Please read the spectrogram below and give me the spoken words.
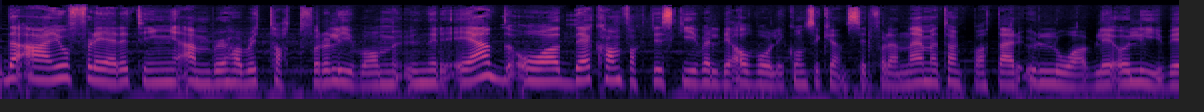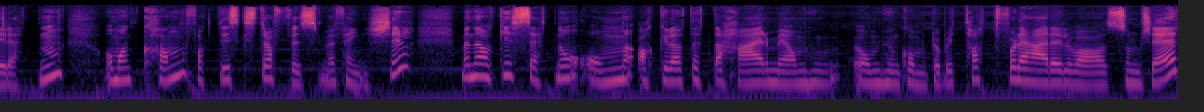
Det er jo flere ting Amber har blitt tatt for å lyve om under ed, og det kan faktisk gi veldig alvorlige konsekvenser for henne med tanke på at det er ulovlig å lyve i retten, og man kan faktisk straffes med fengsel. Men jeg har ikke sett noe om akkurat dette her med om hun, om hun kommer til å bli tatt for det her, eller hva som skjer.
